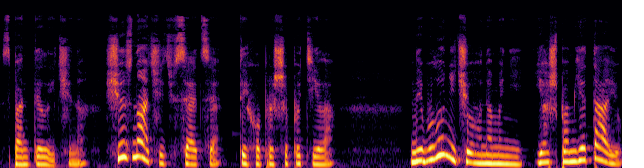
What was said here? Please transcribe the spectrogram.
спантеличена. Що значить все це? Тихо прошепотіла. Не було нічого на мені, я ж пам'ятаю,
